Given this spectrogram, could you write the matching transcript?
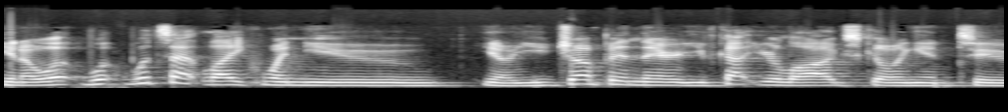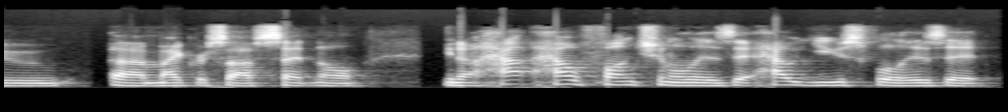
You know, what, what what's that like when you you know you jump in there? You've got your logs going into uh, Microsoft Sentinel you know how how functional is it? How useful is it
